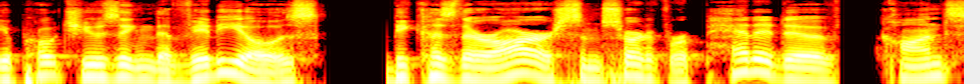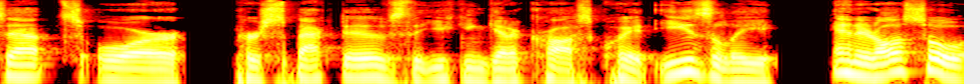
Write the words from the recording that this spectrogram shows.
approach using the videos because there are some sort of repetitive concepts or perspectives that you can get across quite easily. And it also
